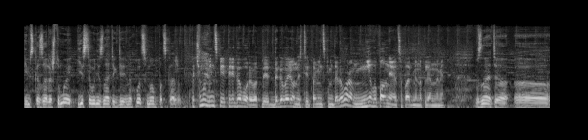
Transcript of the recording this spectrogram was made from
им сказали, что мы, если вы не знаете, где они находятся, мы вам подскажем. Почему минские переговоры, вот э, договоренности по минским договорам не выполняются по обмену пленными? Вы знаете, э,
